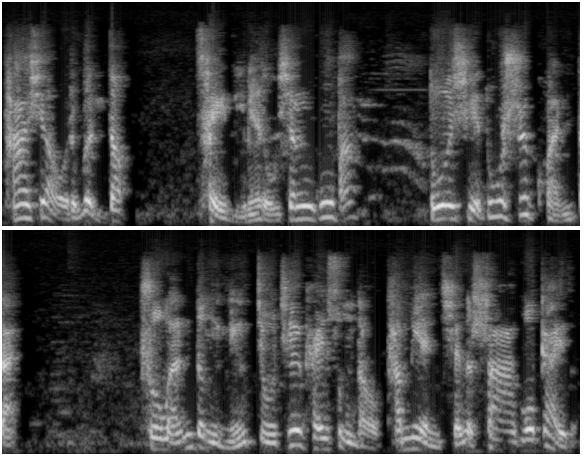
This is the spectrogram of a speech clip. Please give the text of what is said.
他笑着问道：“菜里面有香菇吧？”多谢都师款待。说完，邓明就揭开送到他面前的砂锅盖子，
